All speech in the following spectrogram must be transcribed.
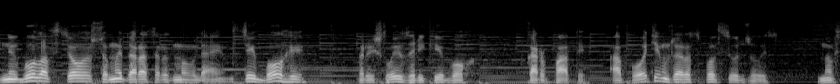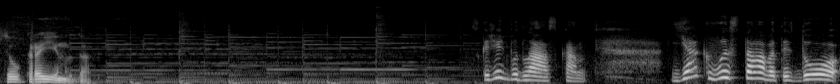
не було всього, що ми зараз розмовляємо. Ці боги прийшли з ріки Бог в Карпати, а потім вже розповсюджились на всю Україну. Да. Скажіть, будь ласка, як ви ставитесь до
